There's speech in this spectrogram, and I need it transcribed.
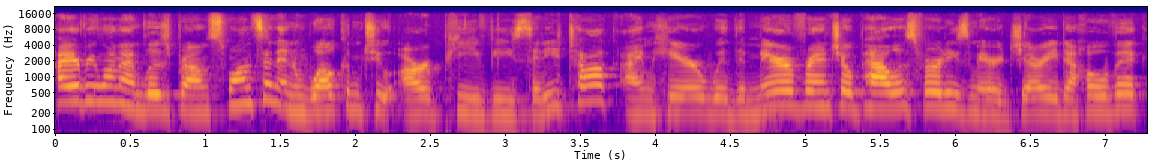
Hi everyone, I'm Liz Brown Swanson and welcome to RPV City Talk. I'm here with the Mayor of Rancho Palos Verdes, Mayor Jerry Duhovic.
